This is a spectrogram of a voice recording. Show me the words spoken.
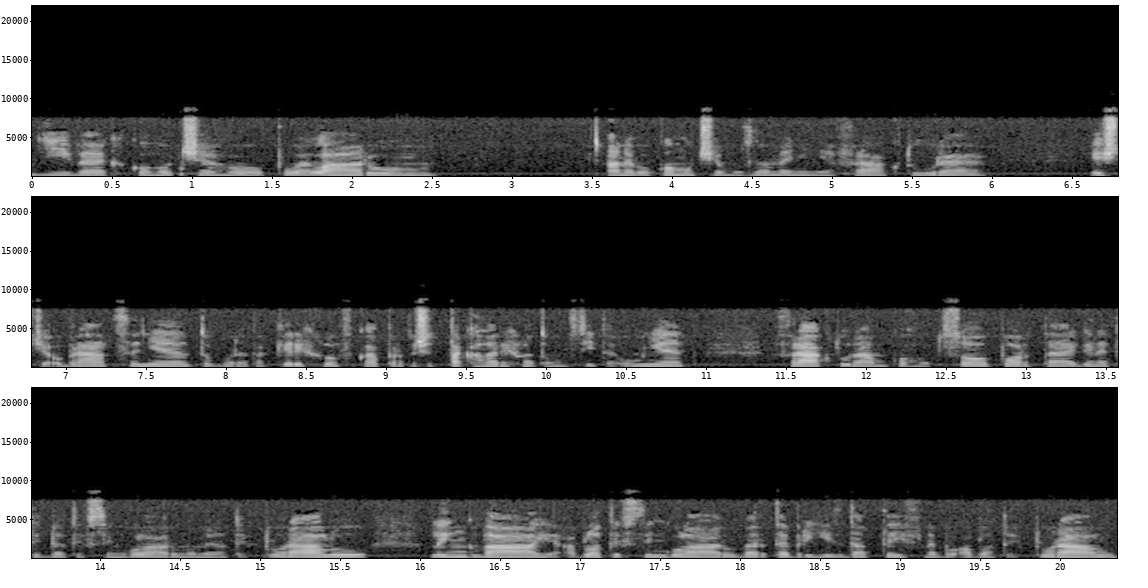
dívek, koho čeho, puellarum, anebo komu čemu zlomenině, frakture. Ještě obráceně, to bude taky rychlovka, protože takhle rychle to musíte umět. Frakturám koho co, porté, genitiv, dativ singuláru, nominativ plurálu, lingva je ablativ singuláru, vertebris dativ nebo ablativ plurálu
